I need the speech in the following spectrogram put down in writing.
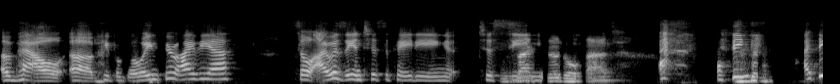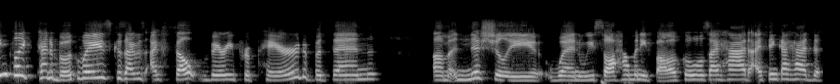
about uh, people going through ivf so i was anticipating to Was see that good or bad? I think I think like kind of both ways because I was I felt very prepared, but then um initially when we saw how many follicles I had, I think I had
